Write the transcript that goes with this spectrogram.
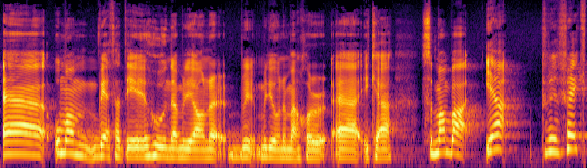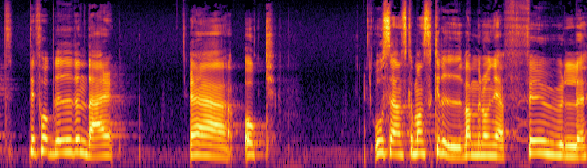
Eh, och man vet att det är 100 miljoner, miljoner människor eh, i kö. Så man bara, ja, perfekt, det får bli den där. Eh, och, och sen ska man skriva med någon jävla ful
